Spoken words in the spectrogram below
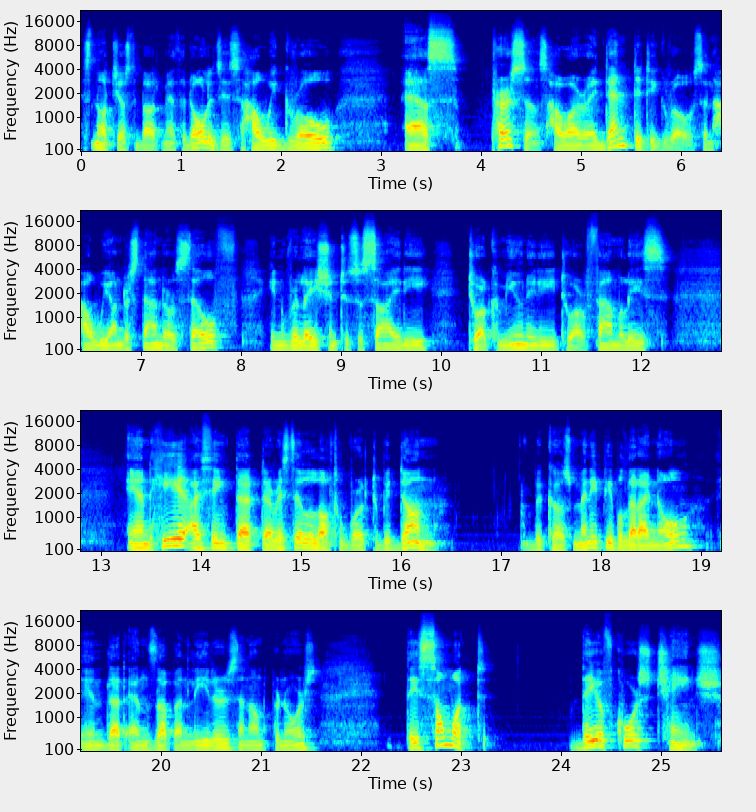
it's not just about methodologies, how we grow as persons, how our identity grows, and how we understand ourselves in relation to society, to our community, to our families. And here I think that there is still a lot of work to be done because many people that I know in that ends up and leaders and entrepreneurs, they somewhat they of course change,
